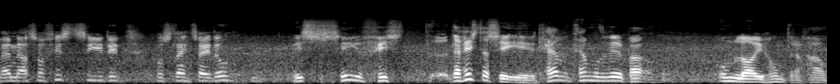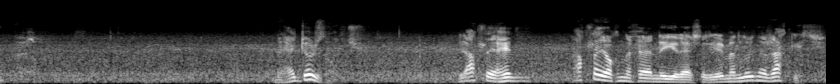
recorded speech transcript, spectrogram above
men altså fyrst sier dit, hvor slengt sier du? Vi sier fyrst, det fyrsta sier, det må det være på omlai hundra faunar. Men her gjør det ikke. Vi atle atleir, atleir, atleir, atleir, atleir, atleir, men atleir, atleir, atleir,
